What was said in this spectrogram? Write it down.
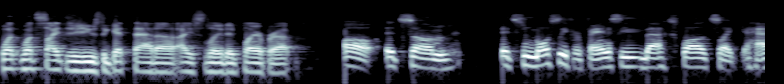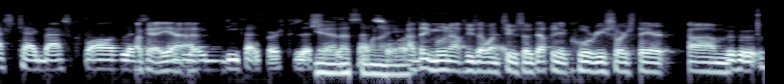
what what site did you use to get that uh, isolated player prep? Oh, it's um it's mostly for fantasy basketball. It's like hashtag basketball, and it's okay, yeah, defense first position. Yeah, that's, that's the one I. I think Munaf used that one too, so definitely a cool resource there. Um, mm-hmm.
